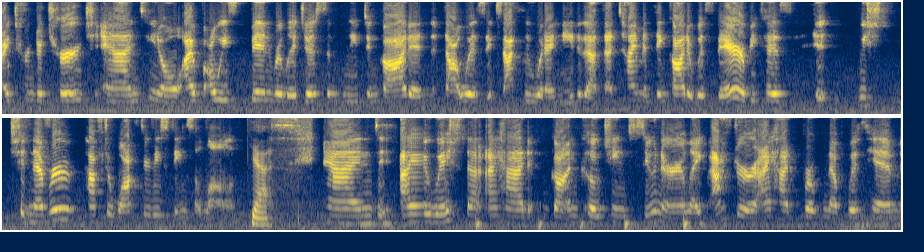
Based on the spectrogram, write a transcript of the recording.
I turned to church and you know I've always been religious and believed in God and that was exactly what I needed at that time and thank God it was there because it, we sh- should never have to walk through these things alone. Yes. And I wish that I had gotten coaching sooner, like after I had broken up with him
